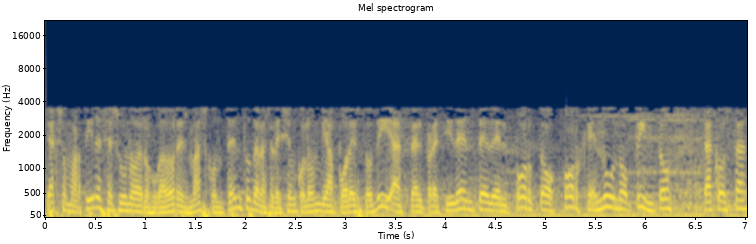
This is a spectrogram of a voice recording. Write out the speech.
Jackson Martínez es uno de los jugadores más contentos de la selección Colombia por estos días. El presidente del Porto, Jorge Nuno Pinto da Costa,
